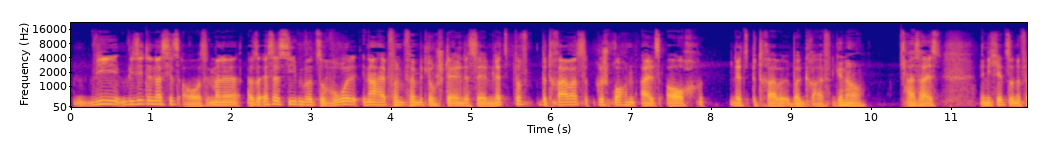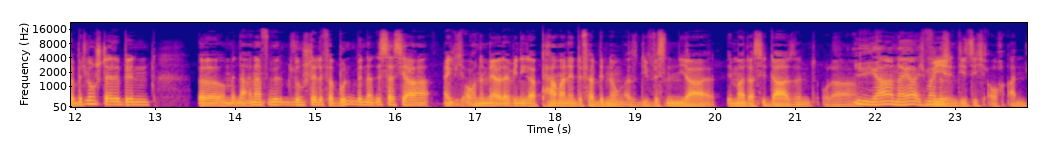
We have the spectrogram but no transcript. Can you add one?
wie, wie sieht denn das jetzt aus? Ich meine, also SS7 wird sowohl innerhalb von Vermittlungsstellen desselben Netzbetreibers gesprochen, als auch netzbetreiberübergreifend. Genau. Das heißt, wenn ich jetzt so eine Vermittlungsstelle bin äh, und mit einer anderen Vermittlungsstelle verbunden bin, dann ist das ja eigentlich auch eine mehr oder weniger permanente Verbindung. Also die wissen ja immer, dass sie da sind oder Ja, naja, ich meine, wählen die sich auch an.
